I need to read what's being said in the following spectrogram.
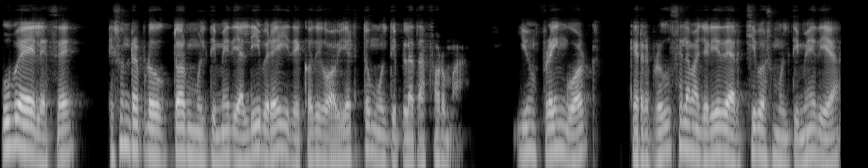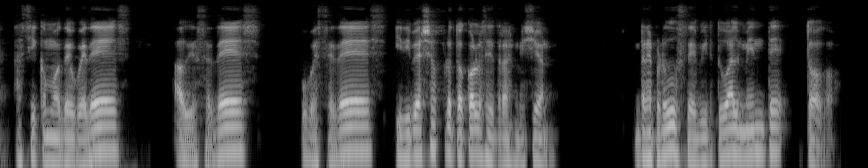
VLC es un reproductor multimedia libre y de código abierto multiplataforma, y un framework que reproduce la mayoría de archivos multimedia, así como DVDs, audio CDs, VCDs y diversos protocolos de transmisión. Reproduce virtualmente todo.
